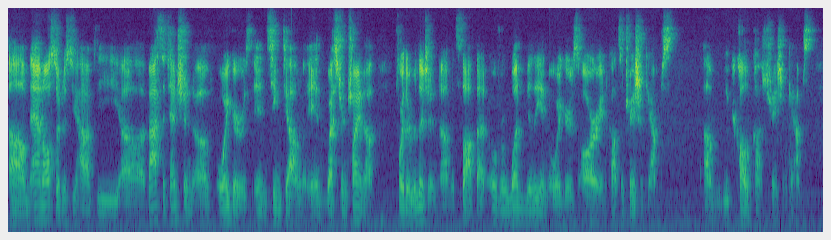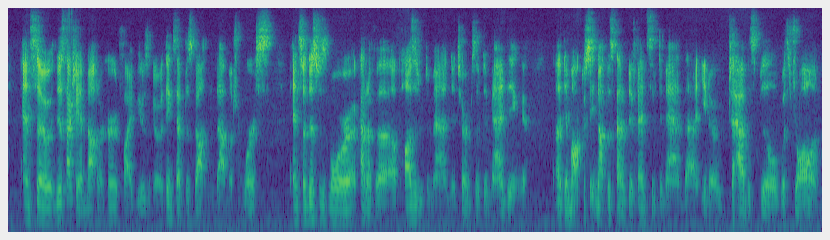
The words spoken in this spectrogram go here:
Um, and also, just you have the uh, mass detention of Uyghurs in Xinjiang in Western China for their religion. Um, it's thought that over 1 million Uyghurs are in concentration camps. Um, you could call them concentration camps. And so this actually had not occurred five years ago. Things have just gotten that much worse. And so this was more a kind of a, a positive demand in terms of demanding uh, democracy, not this kind of defensive demand that, you know, to have this bill withdrawn.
